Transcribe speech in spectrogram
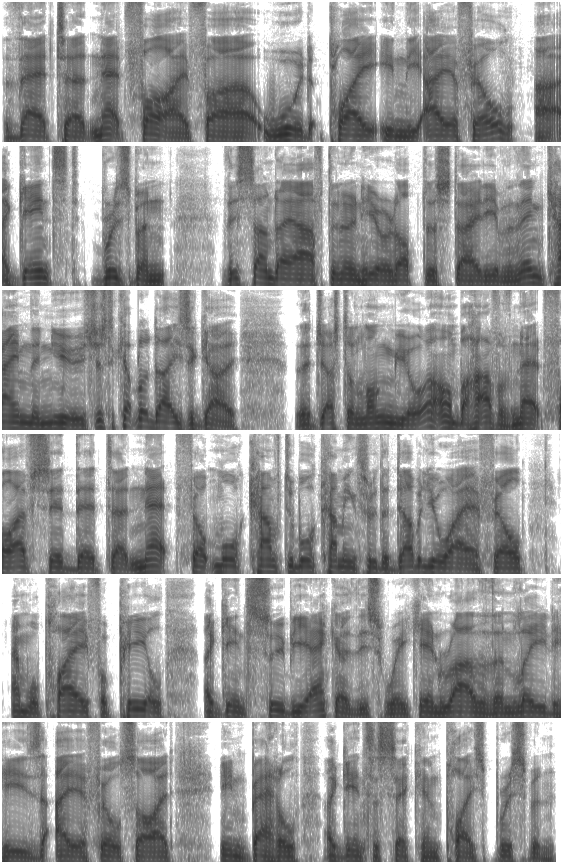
that uh, Nat Fyfe uh, would play in the AFL uh, against Brisbane this Sunday afternoon here at Optus Stadium. And then came the news just a couple of days ago that Justin Longmuir, on behalf of Nat Fyfe, said that uh, Nat felt more comfortable coming through the WAFL and will play for Peel against Subiaco this weekend rather than lead his AFL side in battle against a second place Brisbane.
